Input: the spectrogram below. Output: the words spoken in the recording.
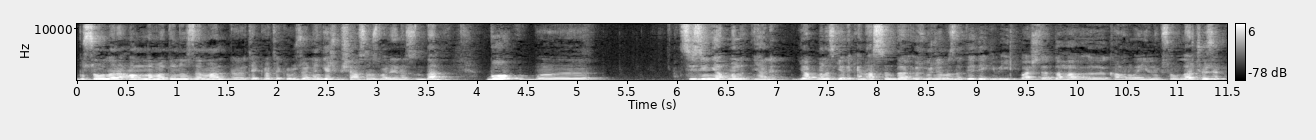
Bu soruları anlamadığınız zaman e, tekrar tekrar üzerinden geçme şansınız var en azından. Bu e, sizin yapmanız yani yapmanız gereken aslında Özgür hocamız da dediği gibi ilk başta daha e, kavramaya yönelik sorular çözüp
